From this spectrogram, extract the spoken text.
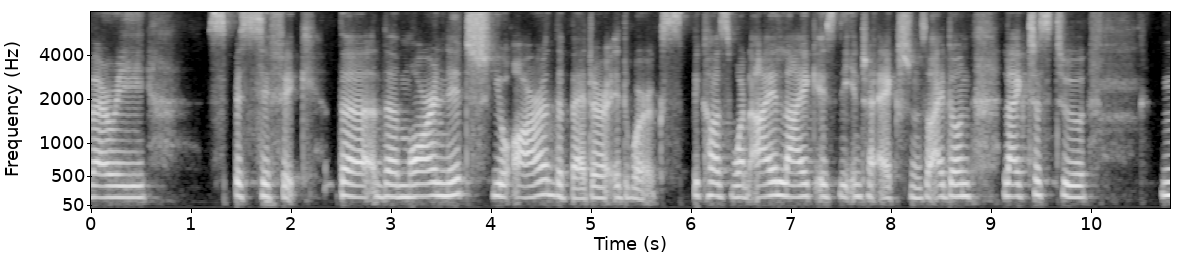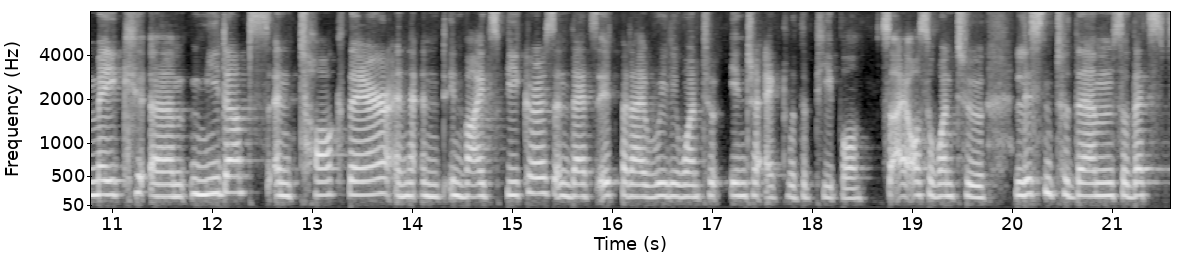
very specific the the more niche you are the better it works because what i like is the interaction so i don't like just to make um, meetups and talk there and, and invite speakers and that's it. But i really want to interact with the people. So i also want to listen to them. So that's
